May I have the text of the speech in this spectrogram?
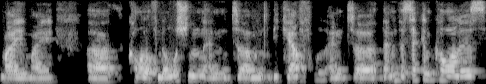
my, my call of notion and be careful. And then the second call is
